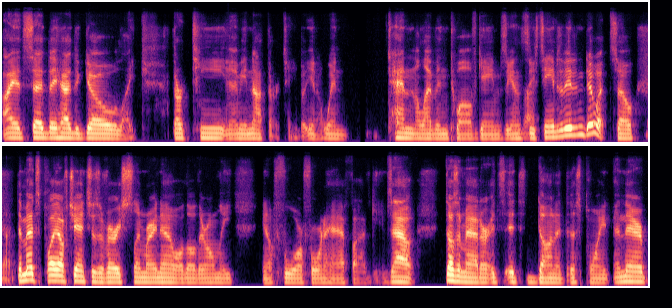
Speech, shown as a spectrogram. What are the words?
I had said they had to go like 13. I mean, not 13, but you know, win 10, 11, 12 games against right. these teams, and they didn't do it. So right. the Mets playoff chances are very slim right now, although they're only, you know, four, four and a half, five games out. Doesn't matter. It's it's done at this point. And there,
